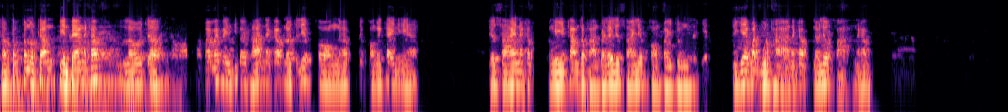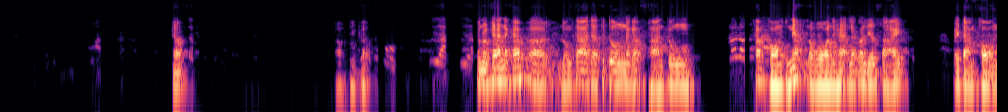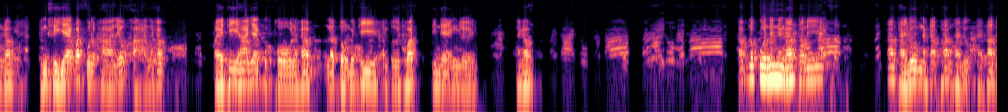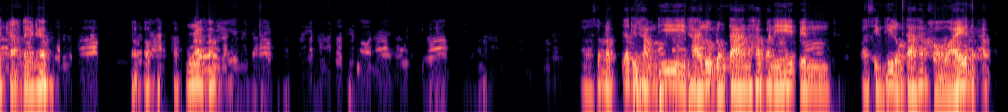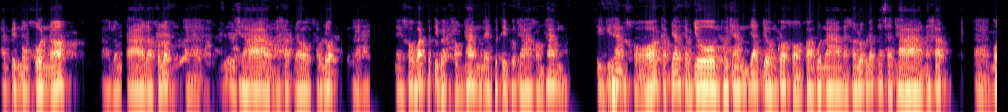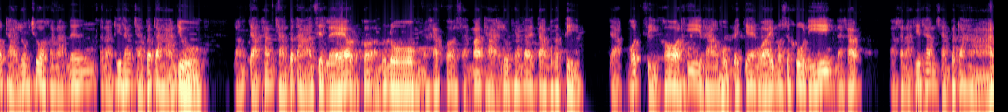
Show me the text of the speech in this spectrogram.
ครับกำกำหนดการเปลี่ยนแปลงนะครับ เราจะไม่ไม่ไปที่ใบายพัดนะครับ เราจะเรียบคลองนะครับเรียบคลองใกล้ๆนี่เองฮะเลี้ยวซ้ายนะครับ ตรงนี้ข้ามสะพานไปแล้วเลี้ยวซ้ายเรียบคลองไปตรงสี่แยกวัดบุรพานะครับ แล้วเลี้ยวขวานะครับ ครับครับพี่ครับกำหนดการนะครับหลวงตาจะทุดงนะครับ ผ่านตรงข้ามคลองตรงเนี้ยรอนะฮะแล้วก็เลี้ยวซ้าย ไปตามคลองครับ ถึงสี่แยกวัดบุรพาเลี้ยวขวานะครับ ไปที่ห้าแยกกุกโพนะครับ แล้วตรงไปที่อำเภอทวัดดินแดงเลยนะครับครับรบกวนนิดนึงครับ ตอนนี้ห้ามถ่ายรูปนะครับห้ามถ่ายรูปถ่ายภาพเด็ดขาดเลยนะครับครับขอบขอบคุณมากครับสำหรับญาติธรรมที่ถ่ายรูปหลวงตานะครับ อันนี้เป็น สิ่งที่หลวงตาท่านขอไว้นะครับอันเป็นมงคลเนาะหลวงตาเราเคารพบูชานะครับ เราเคารพในข้อวัดปฏิบัติของท่านในปฏิปทาของท่าน สิ่งที่ท่านขอกับญาติกับโยม เพราะฉะนั้นญาติโยมก็ขอความกรุณานะเคารพและก็ศรัทธานะครับงดถ่ายรูปชั่วขณะหนึ่งขณะที่ท่านฉันพระทหารอยู่ หลังจากท่านฉันพระทหารเสร็จแล้ว ก็อนุโลมนะครับ ก็สามารถถ่ายรูปท่านได้ตามปกติ จากงดสี่ข้อที่ทางผมได้แจ้งไว้เมื่อสักครู่นี้นะครับขณะที่ท่านฉันพระทหาร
